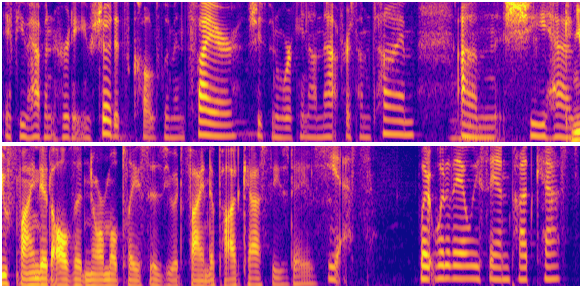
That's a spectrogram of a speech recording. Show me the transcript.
if you haven't heard it, you should. It's called Women's Fire. She's been working on that for some time. Um, she has. Can you find it all the normal places you would find a podcast these days? Yes. What What do they always say on podcasts?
